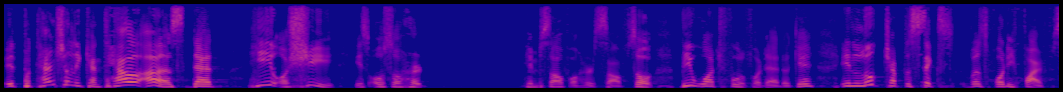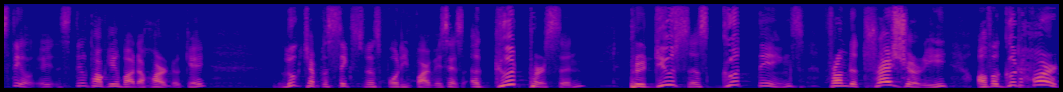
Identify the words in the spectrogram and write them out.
it potentially can tell us that he or she is also hurt himself or herself. So be watchful for that, okay? In Luke chapter 6, verse 45, still, still talking about the heart, okay? Luke chapter 6, verse 45, it says, A good person produces good things from the treasury of a good heart.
